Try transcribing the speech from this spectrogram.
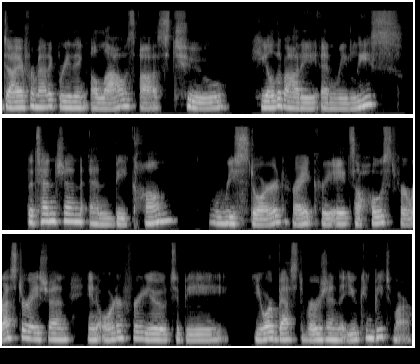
diaphragmatic breathing allows us to heal the body and release the tension and become restored, right? Creates a host for restoration in order for you to be your best version that you can be tomorrow.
